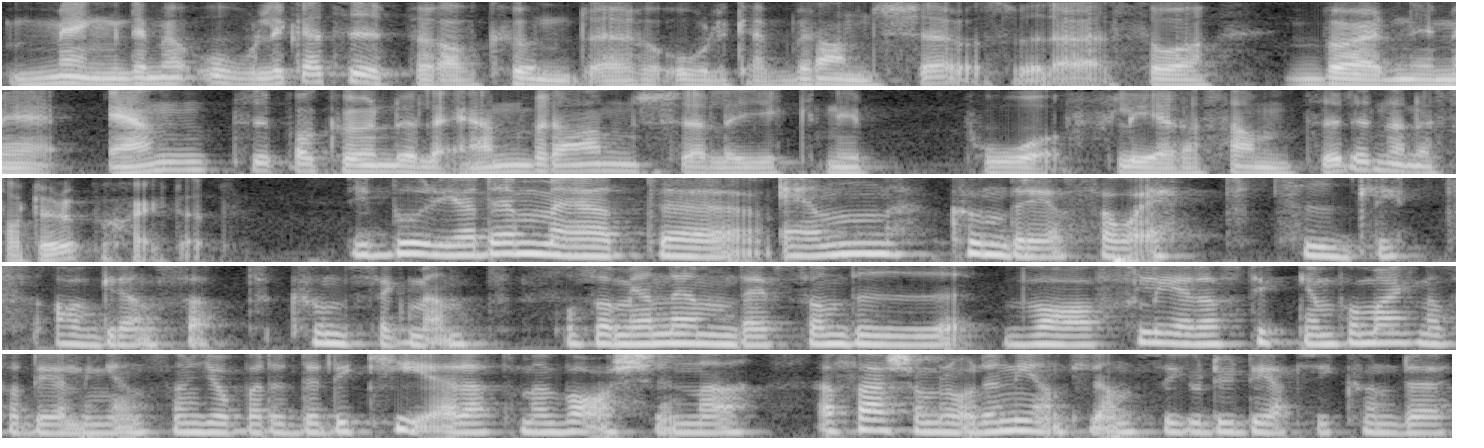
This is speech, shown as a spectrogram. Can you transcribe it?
mängder med olika typer av kunder och olika branscher och så vidare. Så började ni med en typ av kund eller en bransch eller gick ni på flera samtidigt när ni startade upp projektet? Vi började med eh, en kundresa och ett tydligt avgränsat kundsegment. Och som jag nämnde, eftersom vi var flera stycken på marknadsavdelningen som jobbade dedikerat med varsina affärsområden egentligen, så gjorde det att vi kunde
